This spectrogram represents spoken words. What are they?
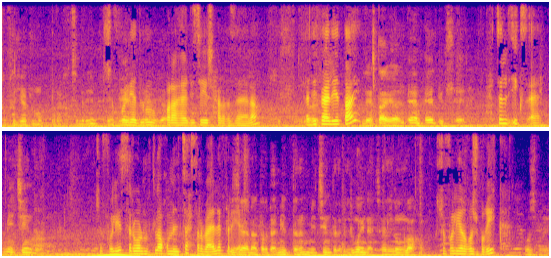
شوفي لي هاد المبرة أختي مريم شوفوا لي هاد المبرة هادي تا هي شحال غزالة. هادي فيها les tailles؟ les tailles ال M ال XL. حتى ال XL. 200 درهم. شوفوا لي السروال مطلوق من التحت 4000 ريال. بيجامه 400 درهم 200 درهم اللوينات هاد اللون الآخر. شوفوا لي ال rouge brique. واش بغي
